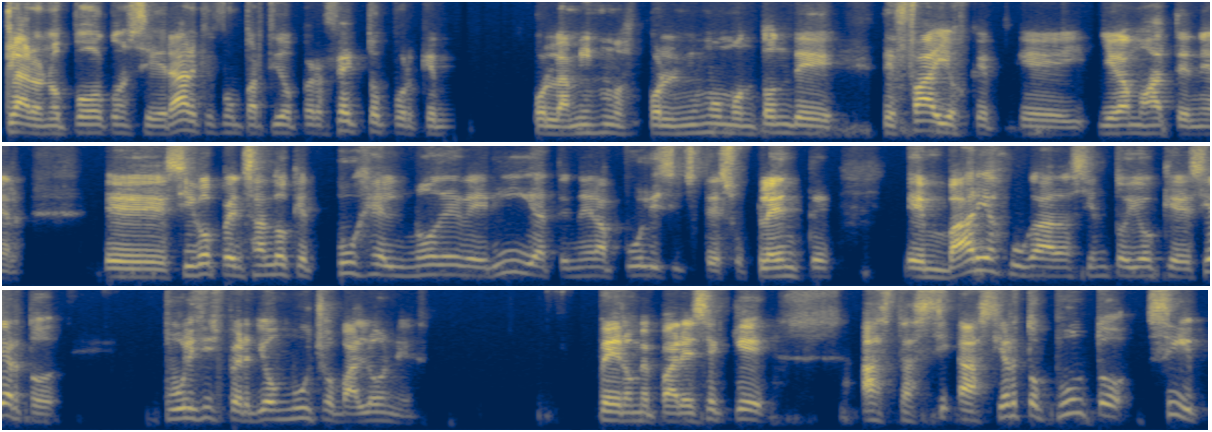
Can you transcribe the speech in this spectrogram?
Claro, no puedo considerar que fue un partido perfecto porque por, la mismo, por el mismo montón de, de fallos que, que, llegamos a tener. Eh, sigo pensando que Tuchel no debería tener a Pulisic de suplente. En varias jugadas siento yo que es cierto, Pulisic perdió muchos balones, pero me parece que hasta a cierto punto, sí,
